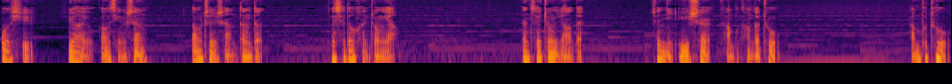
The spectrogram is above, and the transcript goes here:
或许需要有高情商、高智商等等，这些都很重要。但最重要的，是你遇事儿扛不扛得住。扛不住，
